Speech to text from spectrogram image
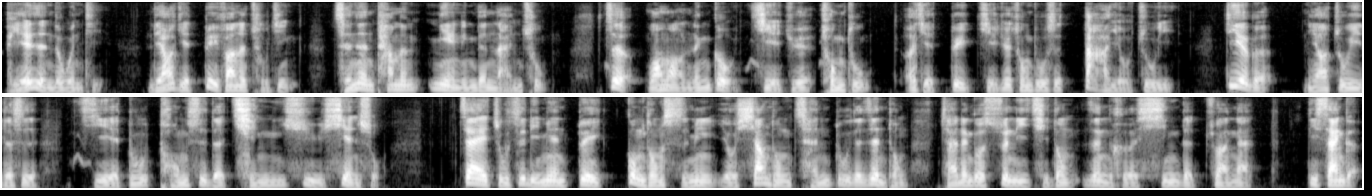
别人的问题，了解对方的处境，承认他们面临的难处，这往往能够解决冲突，而且对解决冲突是大有助益。第二个，你要注意的是。解读同事的情绪线索，在组织里面对共同使命有相同程度的认同，才能够顺利启动任何新的专案。第三个，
